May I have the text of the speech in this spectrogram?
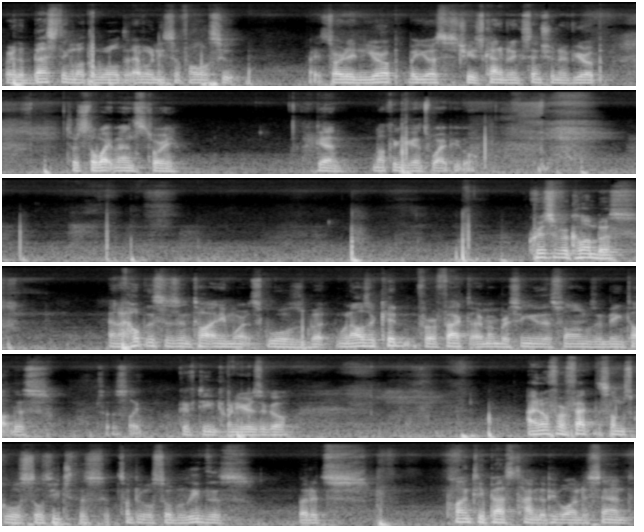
We're the best thing about the world, and everyone needs to follow suit. Right? It started in Europe, but U.S. history is kind of an extension of Europe. So it's the white man's story. Again, nothing against white people. Christopher Columbus, and I hope this isn't taught anymore at schools, but when I was a kid, for a fact, I remember singing the songs and being taught this. So it's like 15, 20 years ago. I know for a fact that some schools still teach this, some people still believe this, but it's plenty past time that people understand.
